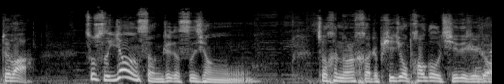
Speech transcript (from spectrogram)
对吧？就是养生这个事情，就很多人喝着啤酒泡枸杞的这种。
